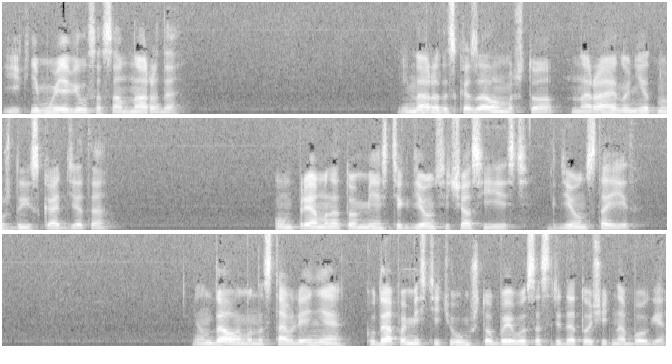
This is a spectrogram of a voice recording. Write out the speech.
и к нему явился сам Нарада. И Нарада сказал ему, что Нараяну нет нужды искать где-то. Он прямо на том месте, где он сейчас есть, где он стоит. И он дал ему наставление, куда поместить ум, чтобы его сосредоточить на Боге.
